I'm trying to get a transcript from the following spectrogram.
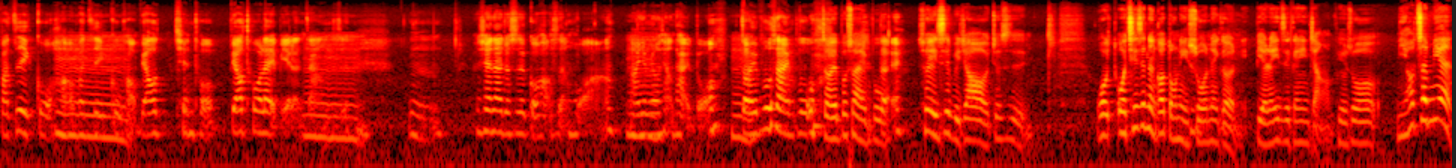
把自己过好，把自己顾好，不要牵拖，不要拖累别人这样子。嗯。嗯，现在就是过好生活啊，然后也没有想太多，走一步算一步。走一步算一步，对，所以是比较就是，我我其实能够懂你说那个别人一直跟你讲，比如说你要正面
